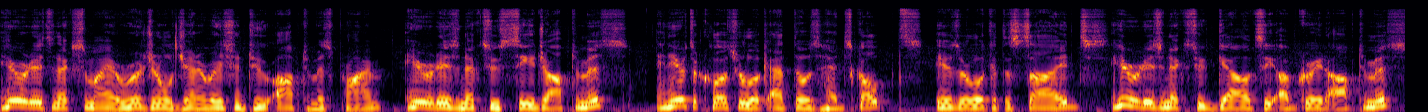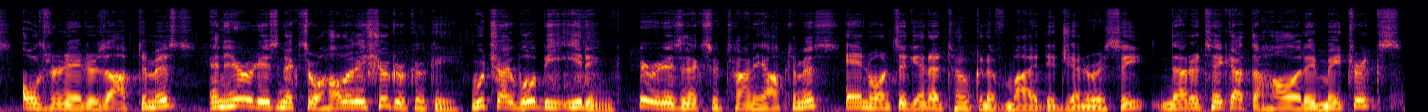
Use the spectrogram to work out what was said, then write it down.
Here it is next to my original Generation 2 Optimus Prime. Here it is next to Siege Optimus. And here's a closer look at those head sculpts. Here's a look at the sides. Here it is next to Galaxy Upgrade Optimus, Alternators Optimus, and here it is next to a Holiday Sugar Cookie, which I will be eating. Here it is next to Tiny Optimus, and once again a token of my degeneracy. Now to take out the Holiday Matrix,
